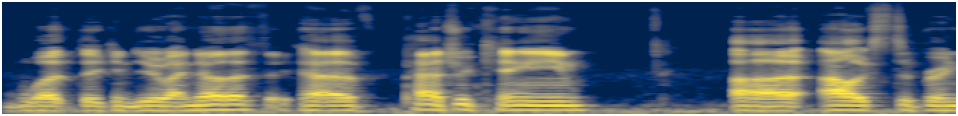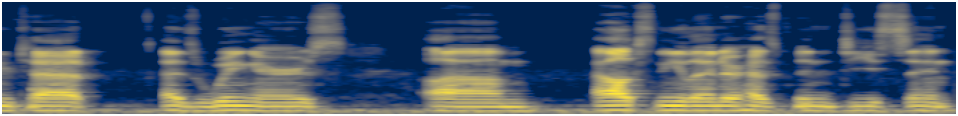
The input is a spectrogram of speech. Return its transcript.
what they can do. I know that they have Patrick Kane, uh, Alex DeBrincat as wingers. Um, Alex Nylander has been decent.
